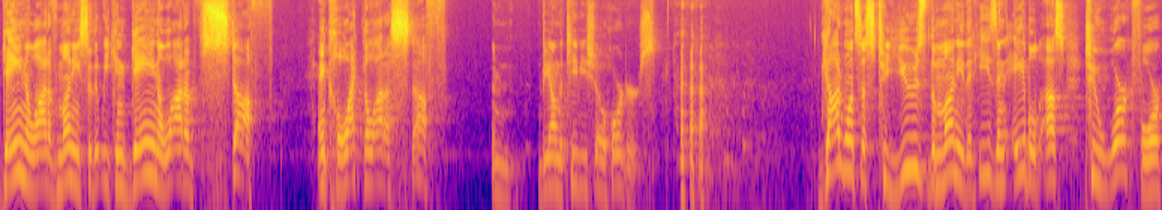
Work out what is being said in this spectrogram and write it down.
gain a lot of money so that we can gain a lot of stuff and collect a lot of stuff and be on the TV show Hoarders. God wants us to use the money that He's enabled us to work for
